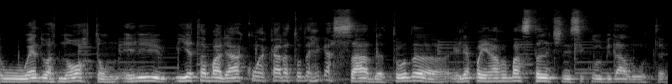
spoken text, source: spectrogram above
o Edward Norton, ele ia trabalhar com a cara toda arregaçada, toda, ele apanhava bastante nesse clube da luta.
